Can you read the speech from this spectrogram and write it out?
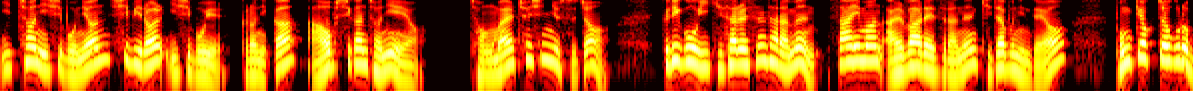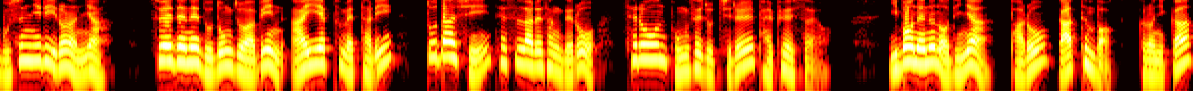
2025년 11월 25일, 그러니까 9시간 전이에요. 정말 최신 뉴스죠? 그리고 이 기사를 쓴 사람은 사이먼 알바레즈라는 기자분인데요. 본격적으로 무슨 일이 일어났냐? 스웨덴의 노동조합인 IF 메탈이 또다시 테슬라를 상대로 새로운 봉쇄 조치를 발표했어요. 이번에는 어디냐? 바로 가튼벅, 그러니까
